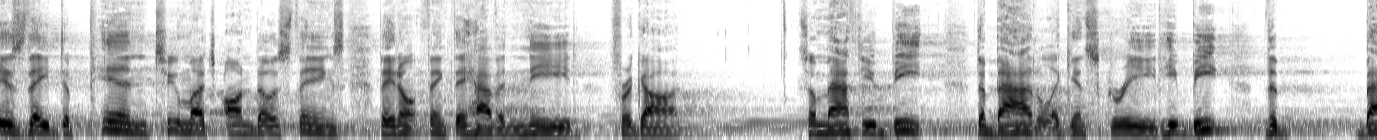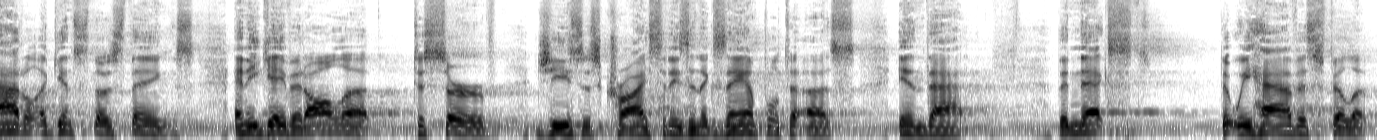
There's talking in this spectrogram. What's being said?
is they depend too much on those things they don't think they have a need for God. So Matthew beat the battle against greed. He beat the battle against those things and he gave it all up to serve Jesus Christ. And he's an example to us in that. The next that we have is Philip.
